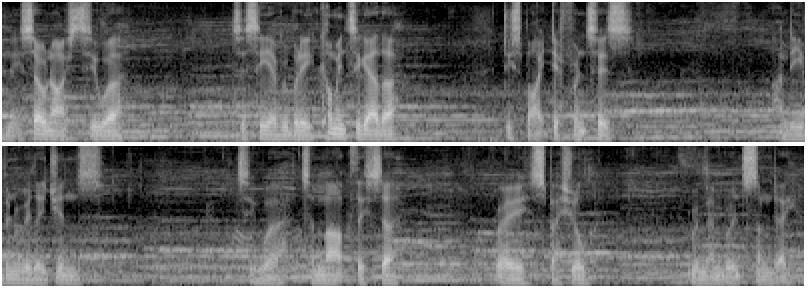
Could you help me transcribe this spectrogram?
and it's so nice to uh, to see everybody coming together, despite differences and even religions, to, uh, to mark this uh, very special Remembrance Sunday.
